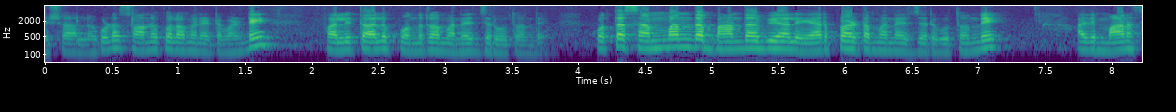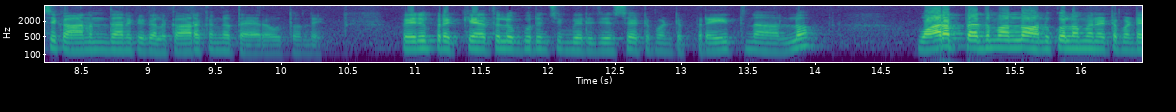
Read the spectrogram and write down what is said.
విషయాల్లో కూడా సానుకూలమైనటువంటి ఫలితాలు పొందడం అనేది జరుగుతుంది. కొత్త సంబంధ బాంధవ్యాలు ఏర్పడటం అనేది జరుగుతుంది. అది మానసిక ఆనందానికి గల కారకంగా తయారవుతుంది. పేరు ప్రఖ్యాతుల గురించి మీరు చేసేటువంటి ప్రయత్నాల్లో వార ప్రథమంలో అనుకూలమైనటువంటి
